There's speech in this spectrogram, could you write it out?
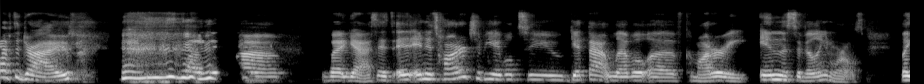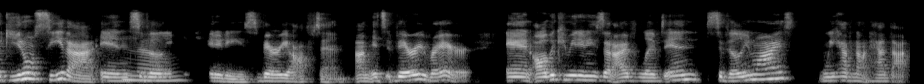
I have to drive. but, um, but yes, it's it, and it's harder to be able to get that level of camaraderie in the civilian worlds. Like you don't see that in no. civilian communities very often. Um, it's very rare. And all the communities that I've lived in, civilian wise, we have not had that.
